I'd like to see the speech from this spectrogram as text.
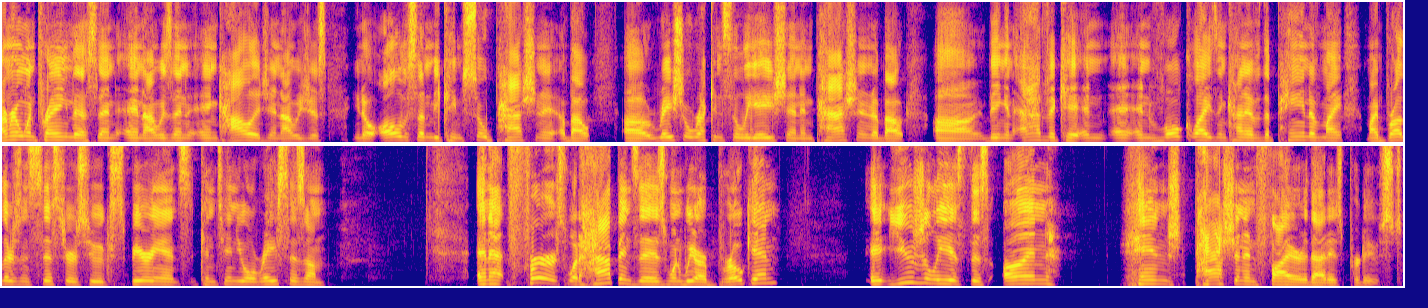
I remember when praying this, and, and I was in, in college, and I was just, you know, all of a sudden became so passionate about uh, racial reconciliation and passionate about uh, being an advocate and, and, and, vocalizing kind of the pain of my, my brothers and sisters who experience continual racism. And at first, what happens is when we are broken, it usually is this unhinged passion and fire that is produced.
